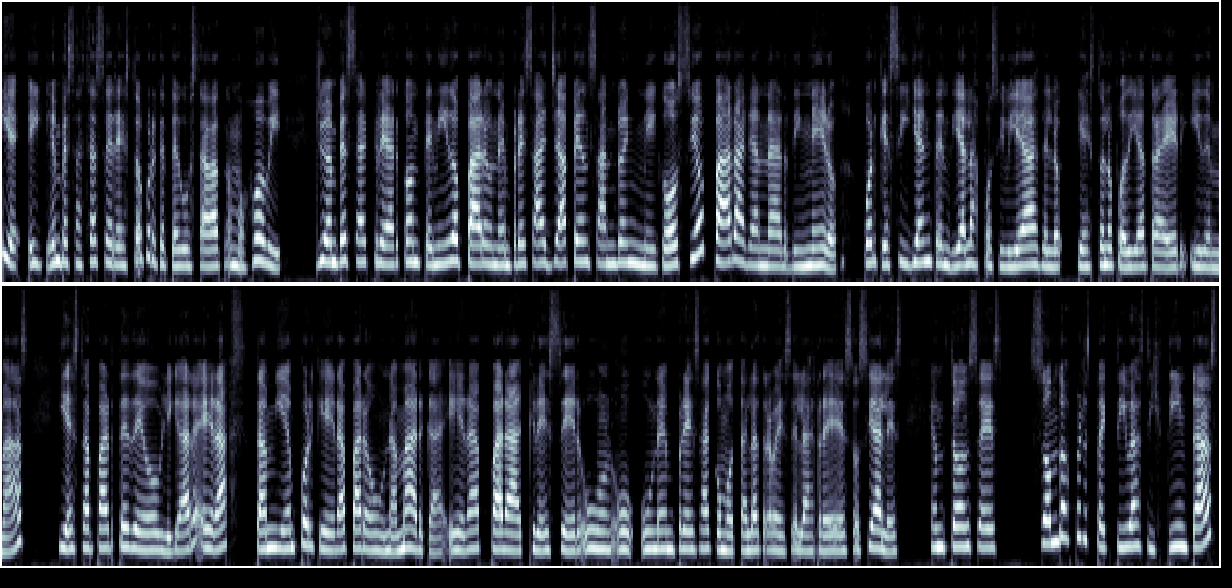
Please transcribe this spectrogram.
y, y, empezaste a hacer esto porque te gustaba como hobby. Yo empecé a crear contenido para una empresa ya pensando en negocio para ganar dinero, porque sí ya entendía las posibilidades de lo que esto lo podía traer y demás. Y esta parte de obligar era también porque era para una marca, era para crecer un, una empresa como tal a través de las redes sociales. Entonces, son dos perspectivas distintas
